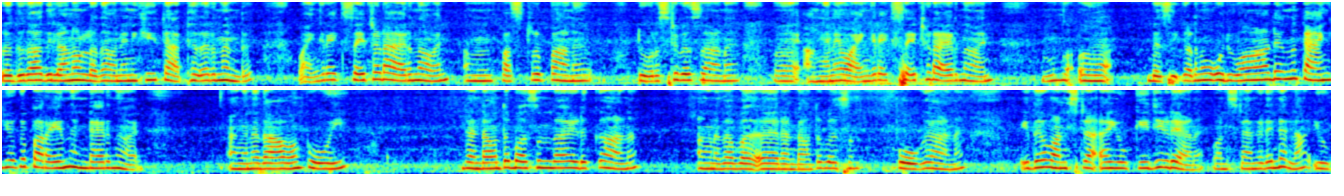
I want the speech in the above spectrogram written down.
ഋതുത അതിലാണുള്ളത് അവൻ എനിക്ക് ടാറ്റ തരുന്നുണ്ട്. ഭയങ്കര എക്സൈറ്റഡ് ആയിരുന്നു അവൻ. ഫസ്റ്റ് ട്രിപ്പാണ് ടൂറിസ്റ്റ് ബസ്സാണ് അങ്ങനെ ഭയങ്കര എക്സൈറ്റഡ് ആയിരുന്നു അവൻ. ബസ്സിൽ കിടന്ന് ഒരുപാട് ഒന്ന് താങ്ക് യു ഒക്കെ പറയുന്നുണ്ടായിരുന്നു അവൻ. അങ്ങനെ അവൻ പോയി. രണ്ടാമത്തെ ബസ്സും ദാ എടുക്കുകയാണ്. അങ്ങനെ ദാ രണ്ടാമത്തെ ബസ്സും പോവുകയാണ്. ഇത് വൺ സ്റ്റാ യു കെ ജിയുടെയാണ്. വൺ സ്റ്റാൻഡേർഡിന്റെ അല്ല യു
